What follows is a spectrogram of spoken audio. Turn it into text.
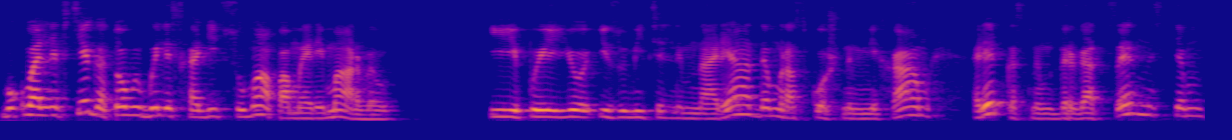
Буквально все готовы были сходить с ума по Мэри Марвел. И по ее изумительным нарядам, роскошным мехам, редкостным драгоценностям.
